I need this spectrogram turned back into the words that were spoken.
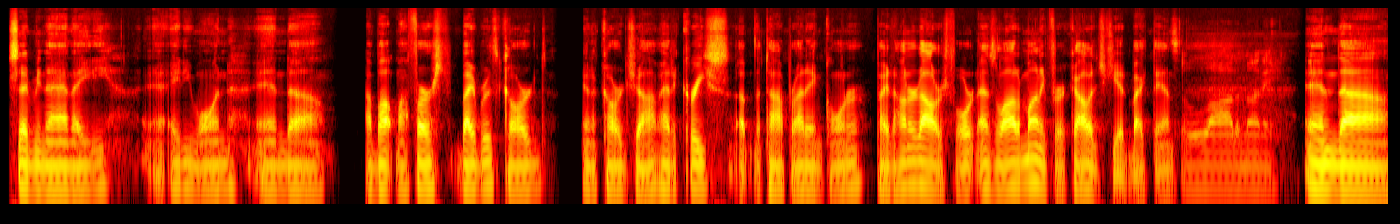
79, 80, uh, 81. And uh, I bought my first Babe Ruth card in a card shop, had a crease up in the top right-hand corner, paid $100 for it, and that's a lot of money for a college kid back then It's a lot of money. and uh,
